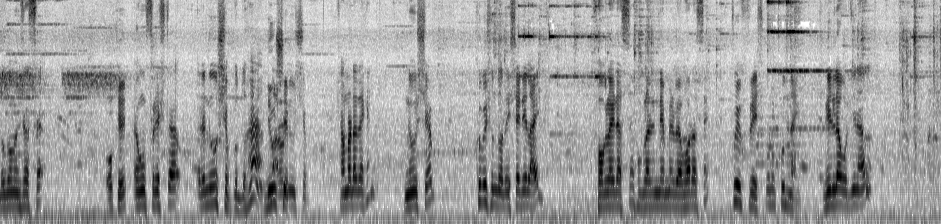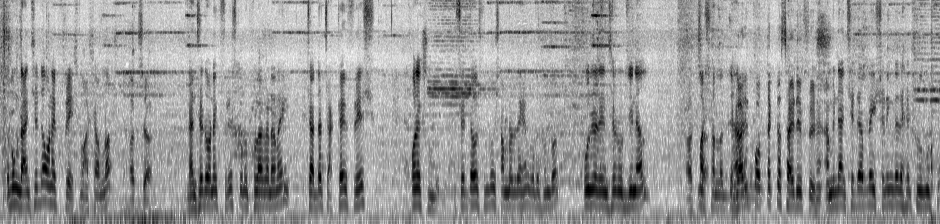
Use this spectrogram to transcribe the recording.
ডকুমেন্টস আছে। ওকে এবং ফ্রেশটা এটা নিউ শেপ কিন্তু হ্যাঁ? New shape। নিউ শেপ সামনেটা দেখেন নিউ শেপ খুবই সুন্দর এই সাইডে লাইট ফগ লাইট আছে ফগ লাইটের নেমের ব্যবহার আছে। খুবই ফ্রেশ কোনো খুদ নাই। গ্রিলটা অরিজিনাল এবং ডান সাইডটা অনেক ফ্রেশ মাশাআল্লাহ। আচ্ছা। ডান সাইডে অনেক ফ্রেশ কোনো খোলা কাটা নাই। চারটা চাক্কাই ফ্রেশ অনেক সুন্দর। সেটটাও সুন্দর সামনেটা দেখেন কত সুন্দর। পুরো রেঞ্জ সেট অরিজিনাল মাশাআল্লাহ গাড়ির প্রত্যেকটা সাইডে ফ্রেশ হ্যাঁ, আমি ডান সাইডে আপনার স্টার্টিংটা দেখা শুরু করছি।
